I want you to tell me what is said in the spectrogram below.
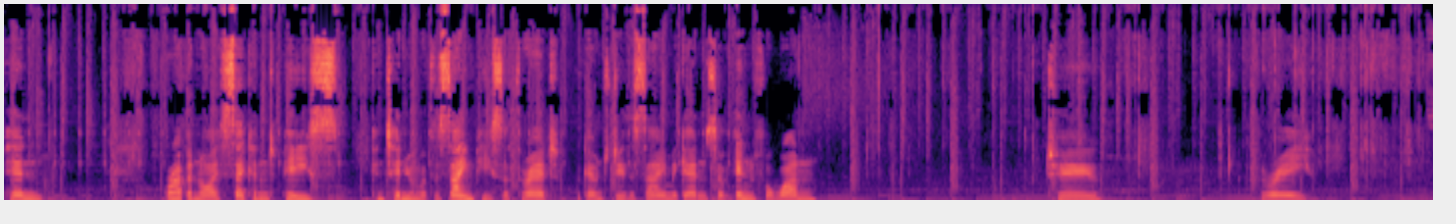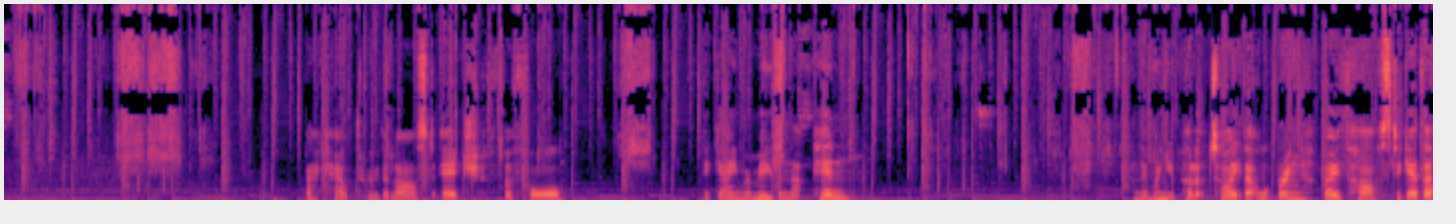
pin grab a nice second piece continuing with the same piece of thread we're going to do the same again so in for one two three. Back out through the last edge for four. Again removing that pin. And then when you pull it tight that will bring both halves together.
